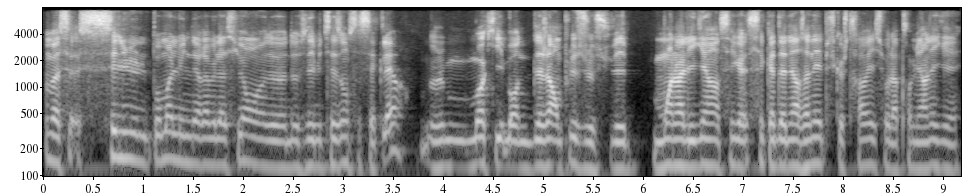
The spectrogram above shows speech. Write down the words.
Bah c'est pour moi l'une des révélations de, ce début de saison, ça c'est clair. Euh, moi qui, bon, déjà en plus, je suivais moins la Ligue 1 ces, ces quatre dernières années puisque je travaille sur la Première Ligue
